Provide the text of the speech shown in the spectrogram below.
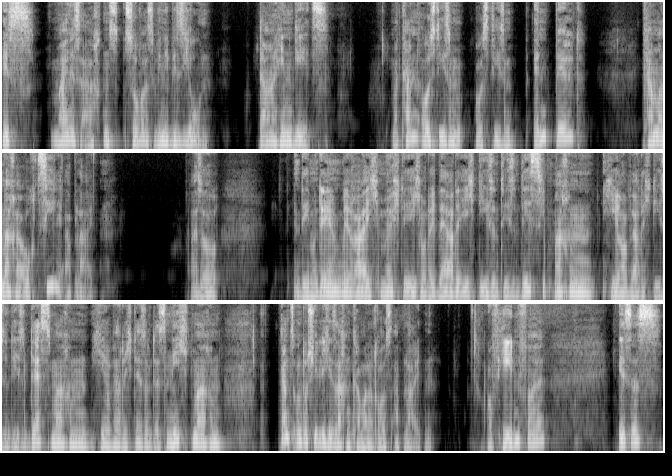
ist meines Erachtens sowas wie eine Vision. Dahin geht's. Man kann aus diesem, aus diesem Endbild kann man nachher auch Ziele ableiten. Also, in dem und dem Bereich möchte ich oder werde ich dies und dies und machen, hier werde ich dies und dies und das machen, hier werde ich das und das nicht machen. Ganz unterschiedliche Sachen kann man daraus ableiten. Auf jeden Fall ist es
